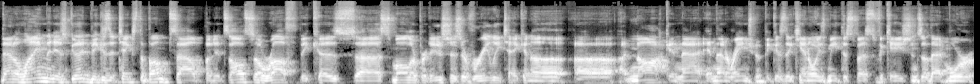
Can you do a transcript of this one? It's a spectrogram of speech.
that alignment is good because it takes the bumps out, but it's also rough because uh, smaller producers have really taken a, a, a, knock in that in that arrangement because they can't always meet the specifications of that more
